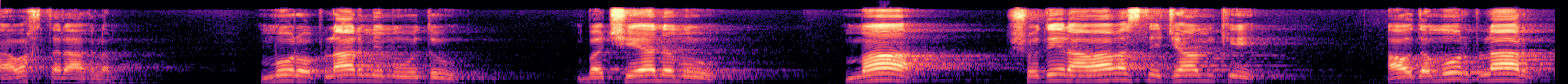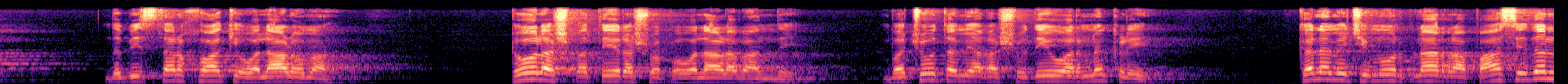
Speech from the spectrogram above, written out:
ناوخته راغلم. مور او پلار مې مو وده وو، بچیان هم وو. ما شودې راواغستې جام کې او د مور پلار د بستر خوا کې ولاړ وم. ټوله شپه تېره شوه په ولاړه باندې بچو ته مې هغه شودې ورنه کړې، کله مې چې مور پلار را پاڅېدل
